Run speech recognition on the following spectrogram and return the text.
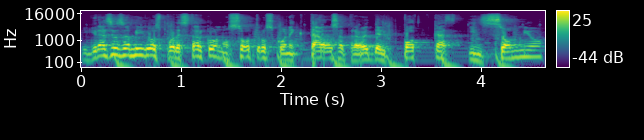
Y gracias amigos por estar con nosotros conectados a través del podcast Insomnio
